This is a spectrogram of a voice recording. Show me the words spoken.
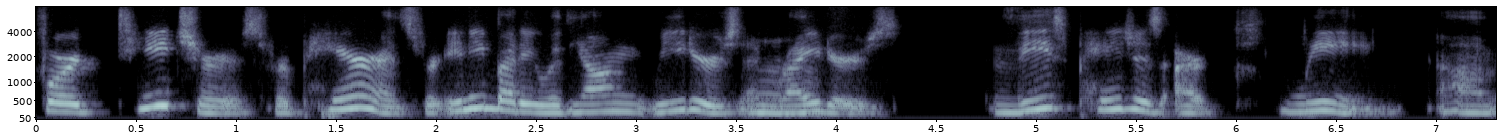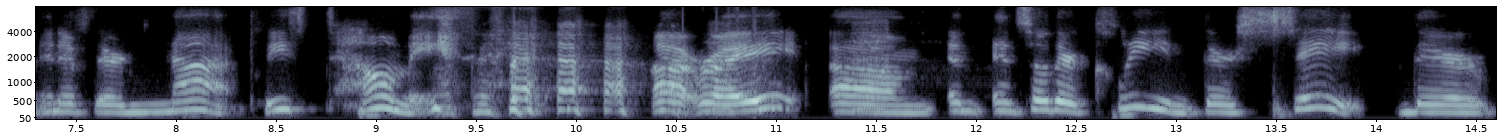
for teachers, for parents, for anybody with young readers and mm-hmm. writers, these pages are clean. Um, and if they're not, please tell me. uh, right? Um, and, and so they're clean, they're safe, they're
